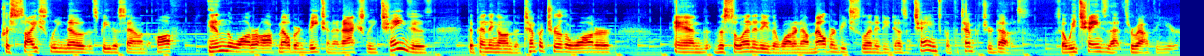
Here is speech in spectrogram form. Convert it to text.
precisely know the speed of sound off in the water off Melbourne Beach, and it actually changes depending on the temperature of the water, and the salinity of the water. Now, Melbourne Beach salinity doesn't change, but the temperature does. So we change that throughout the year.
